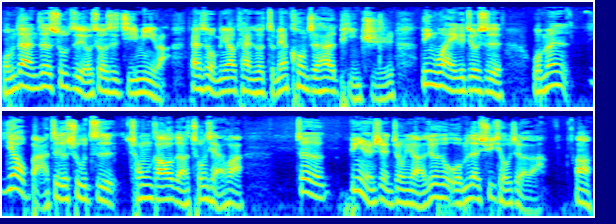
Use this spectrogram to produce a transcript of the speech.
我们当然这个数字有时候是机密了，但是我们要看说怎么样控制它的品质。另外一个就是我们要把这个数字冲高的冲起来的话，这个病人是很重要，就是我们的需求者了啊。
